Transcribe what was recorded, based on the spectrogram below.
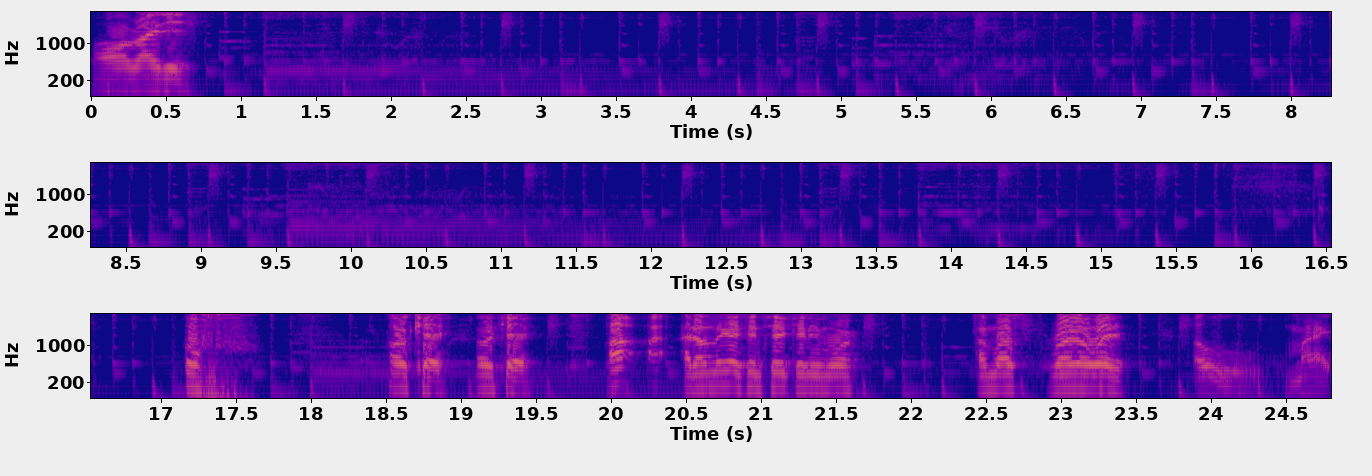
Alrighty. Oh. Okay, okay. I, I I don't think I can take anymore. I must run away. Oh. Oh my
